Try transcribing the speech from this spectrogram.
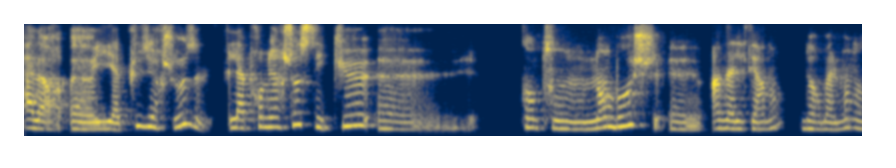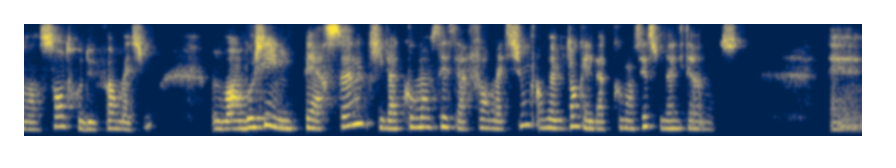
Alors, il y a plusieurs choses. La première chose, c'est que quand on embauche un alternant, normalement dans un centre de formation, on va embaucher une personne qui va commencer sa formation en même temps qu'elle va commencer son alternance. Euh,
